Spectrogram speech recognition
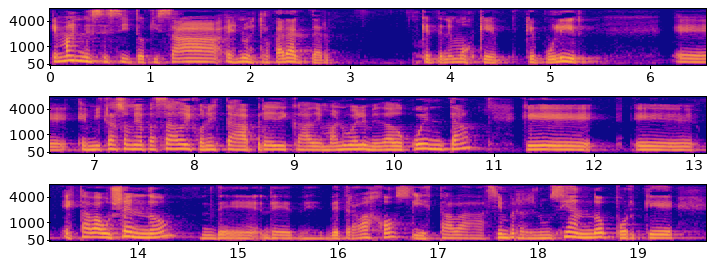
que más necesito, quizá es nuestro carácter, que tenemos que, pulir. Eh, en mi caso me ha pasado y con esta prédica de Manuel me he dado cuenta que eh, estaba huyendo de, de, trabajos y estaba siempre renunciando porque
